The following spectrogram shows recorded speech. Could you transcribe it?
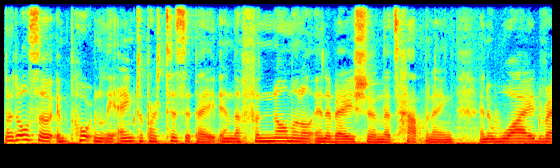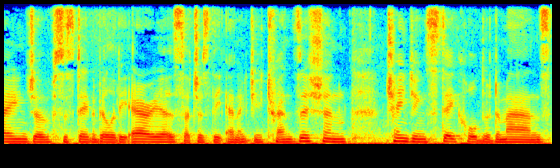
but also importantly aim to participate in the phenomenal innovation that's happening in a wide range of sustainability areas such as the energy transition, changing stakeholder demands.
